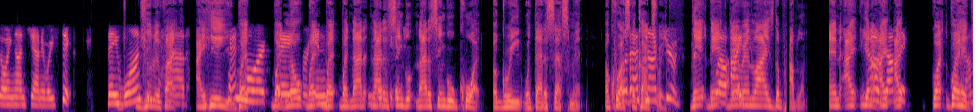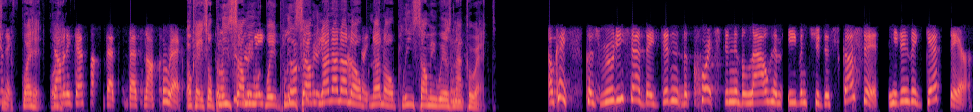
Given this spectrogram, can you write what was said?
going on January 6th. They wanted Judith, to I, have I hear you, 10 but more but days no, for but in- but but not not a single not a single court agreed with that assessment across Well, the that's not country. true. There, there, Well, I- therein lies the problem. And I, you No, know, I, I Dominic- go, go ahead, Dominic, Judith. Go ahead. Go ahead. Dominic, that's not that's that's not correct. Okay, so please tell me. Wait, please tell me. No, no, no, no, I'll tell you. no, no. Please tell me where it's not correct. Okay, because Rudy said they didn't. The courts didn't allow him even to discuss it. He didn't even get there.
